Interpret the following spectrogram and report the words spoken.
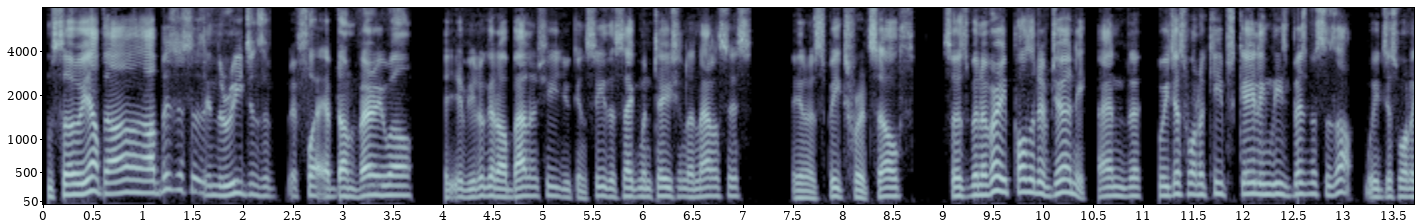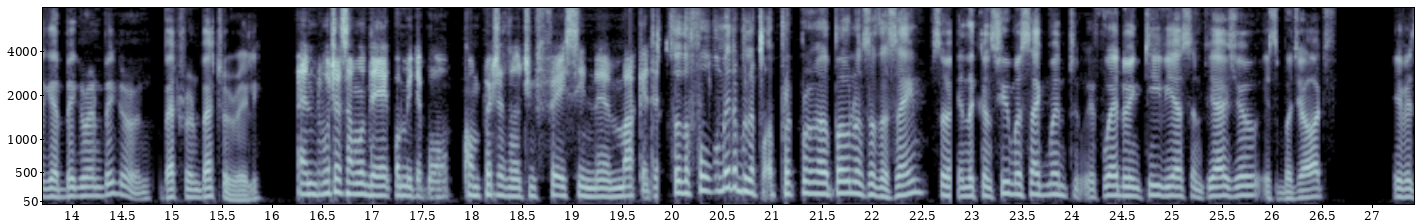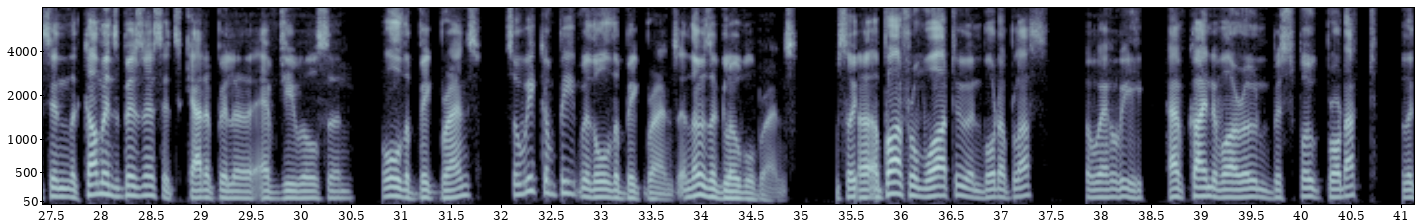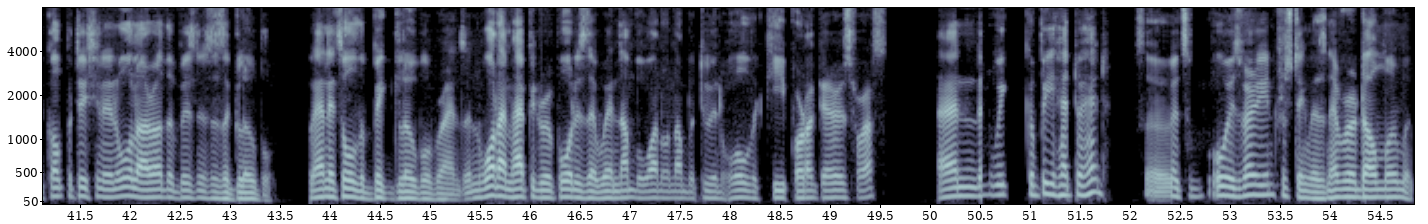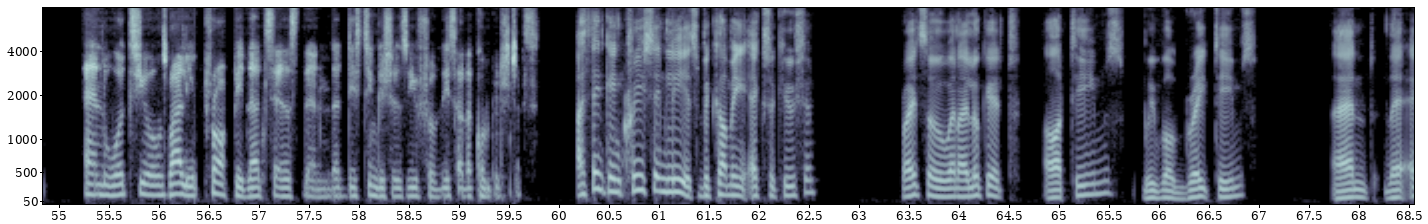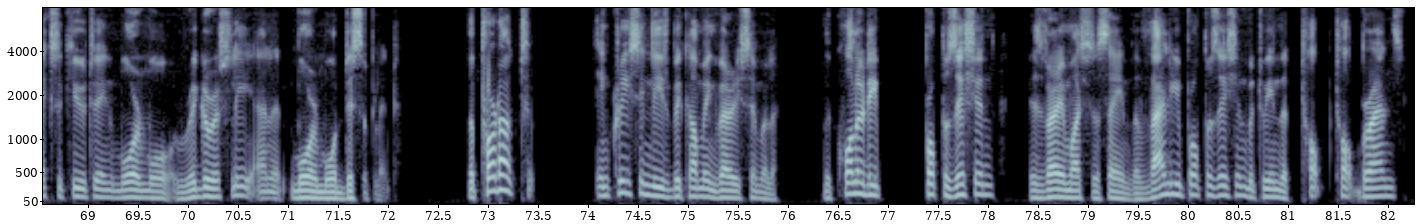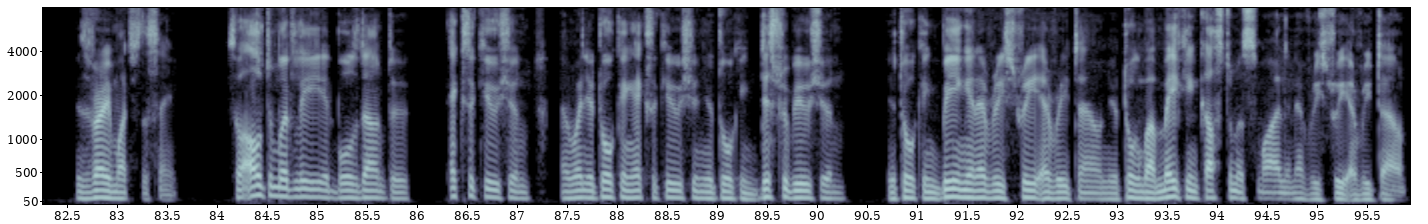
So yeah, our, our businesses in the regions have, have done very well. If you look at our balance sheet, you can see the segmentation analysis. You know, it speaks for itself. So it's been a very positive journey, and uh, we just want to keep scaling these businesses up. We just want to get bigger and bigger and better and better, really. And what are some of the formidable competitors that you face in the market? So the formidable opponents are the same. So in the consumer segment, if we're doing TVS and Piaggio, it's Bajaj. If it's in the Cummins business, it's Caterpillar, FG Wilson, all the big brands. So we compete with all the big brands, and those are global brands. So uh, apart from Watu and Boda Plus, where we have kind of our own bespoke product, the competition in all our other businesses are global. And it's all the big global brands. And what I'm happy to report is that we're number one or number two in all the key product areas for us. And we compete head to head. So it's always very interesting. There's never a dull moment. And what's your value prop in that sense then that distinguishes you from these other competitors? I think increasingly it's becoming execution, right? So when I look at our teams, we've got great teams and they're executing more and more rigorously and more and more disciplined. The product increasingly is becoming very similar. The quality proposition is very much the same. The value proposition between the top, top brands is very much the same. So ultimately, it boils down to execution. And when you're talking execution, you're talking distribution, you're talking being in every street, every town, you're talking about making customers smile in every street, every town.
